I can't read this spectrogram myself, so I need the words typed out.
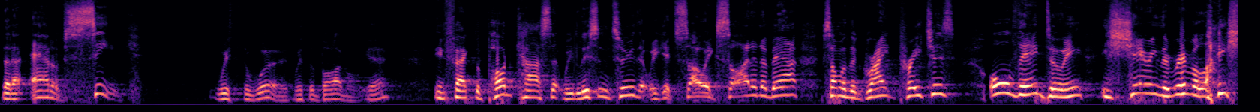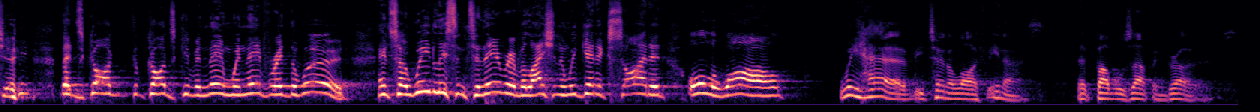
that are out of sync with the word, with the Bible, yeah? In fact, the podcasts that we listen to, that we get so excited about, some of the great preachers, all they're doing is sharing the revelation that God, God's given them when they've read the word. And so we listen to their revelation and we get excited all the while we have eternal life in us that bubbles up and grows.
